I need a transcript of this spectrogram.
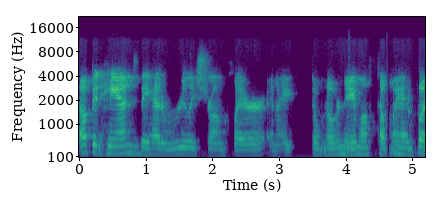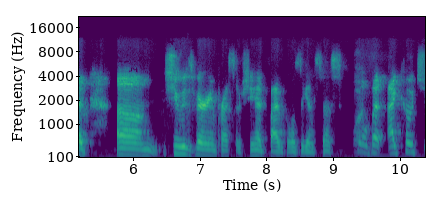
up at hand. They had a really strong player, and I don't know her name off the top of my head, but um, she was very impressive. She had five goals against us. Cool, but I coach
